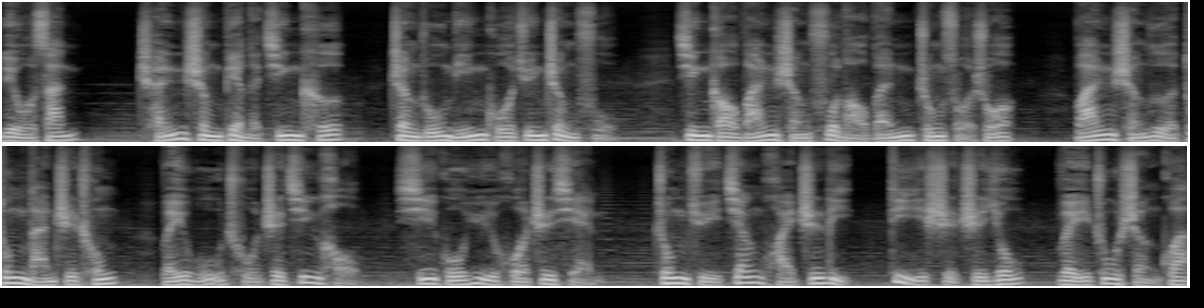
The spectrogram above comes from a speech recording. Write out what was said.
六三，陈胜变了荆轲，正如民国军政府京告皖省父老文中所说：“皖省扼东南之冲，为吴楚之今侯，西国遇祸之险，中据江淮之利，地势之优，为诸省冠，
